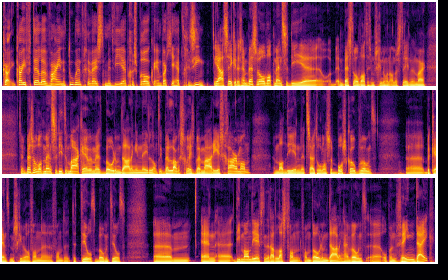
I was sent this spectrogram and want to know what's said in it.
kan, kan je vertellen waar je naartoe bent geweest, met wie je hebt gesproken en wat je hebt gezien? Ja, zeker. Er zijn best wel wat mensen die, en best wel wat is misschien nog een ander statement, maar er zijn best wel wat mensen die te maken hebben met bodemdaling in Nederland. Ik ben langs geweest bij Marius Schaarman. Een man die in het Zuid-Hollandse Boskoop woont. Uh, bekend misschien wel van, uh, van de, de tilt. Um, en uh, die man die heeft inderdaad last van, van bodemdaling. Hij woont op een veendijk.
